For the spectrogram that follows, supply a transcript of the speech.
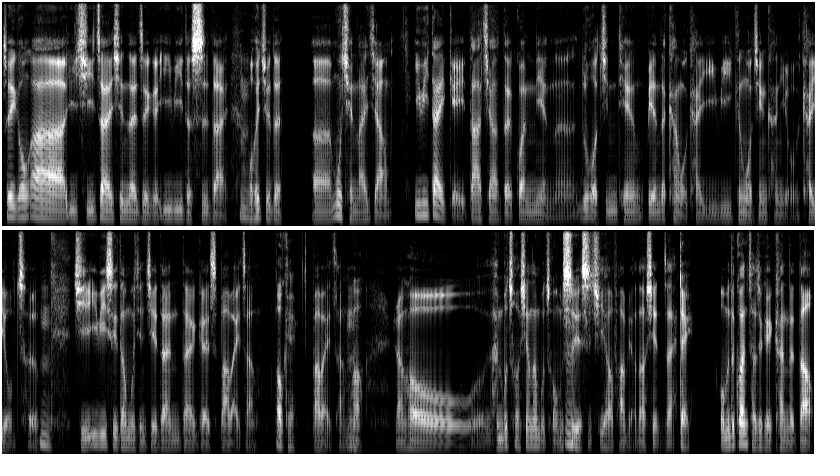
所以说啊，与其在现在这个 EV 的时代，嗯、我会觉得，呃，目前来讲，EV 带给大家的观念呢，如果今天别人在看我开 EV，跟我今天看有开油车，嗯，其实 EV 是到目前接单大概是八百张，OK，八百张哈，然后很不错，相当不错，我们四月十七号发表到现在，嗯、对。我们的观察就可以看得到，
